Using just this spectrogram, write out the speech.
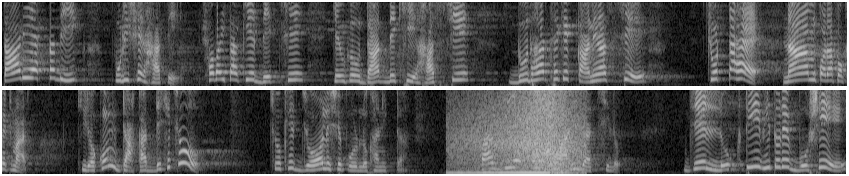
তারই একটা দিক পুলিশের হাতে। সবাই তাকিয়ে দেখছে, কেউ কেউ দাঁত দেখিয়ে হাসছে, দুধার থেকে কানে আসছে, চোরটা হ্যাঁ নাম করা পকেটমার কীরকম ডাকাত দেখেছ? চোখে জল এসে পড়ল খানিকটা। পাশ দিয়ে একটা গাড়ি যাচ্ছিল। যে লোকটি ভিতরে বসে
